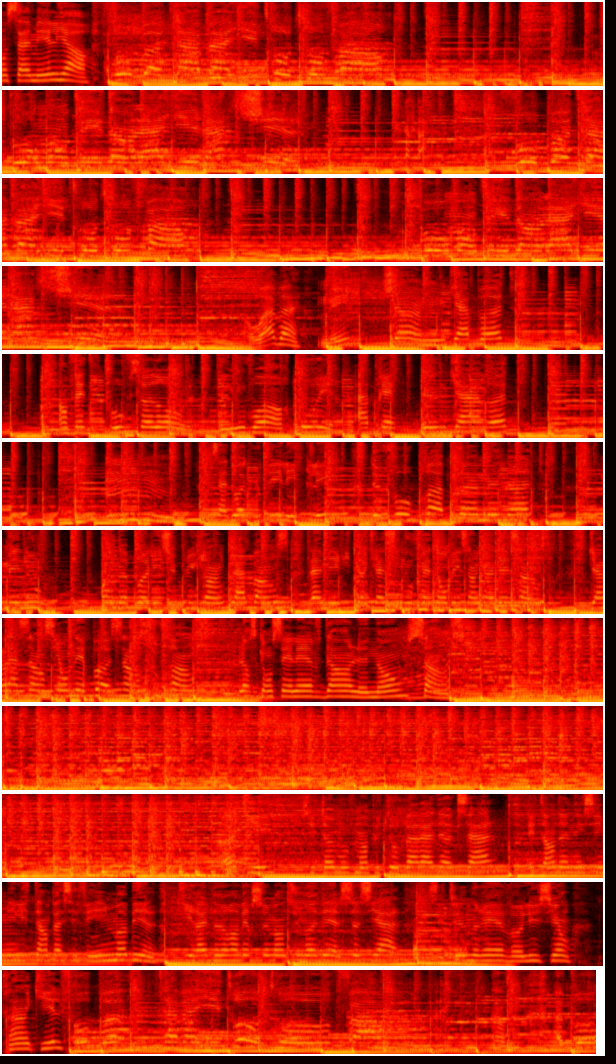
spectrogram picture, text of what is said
S'améliore. Faut pas travailler trop trop fort pour monter dans la hiérarchie. Faut pas travailler trop trop fort pour monter dans la hiérarchie. Ouais ben, mes chums capotent. En fait, ils trouvent ça drôle de nous voir courir après une carotte. Hum, ça doit goûter les clés de vos propres menottes. Mais nous, on n'a pas les yeux plus grands que la panse. La méritocratie nous fait tomber sans connaissance. Car l'ascension n'est pas sans souffrance lorsqu'on s'élève dans le non-sens. Plutôt paradoxal, étant donné ces militants passifs et immobiles qui rêvent d'un renversement du modèle social. C'est une révolution tranquille, faut pas travailler trop trop fort Non, pour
